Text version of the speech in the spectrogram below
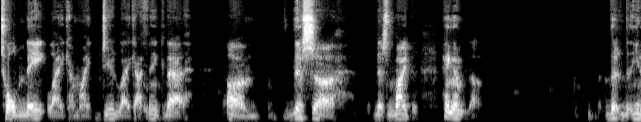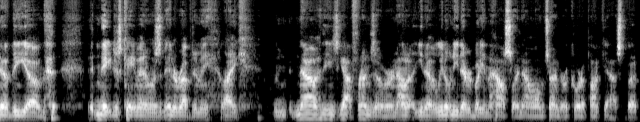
told nate like i'm like dude like i think that um this uh this might hang on the, the, you know the uh, Nate just came in and was interrupting me. Like now he's got friends over and now. You know we don't need everybody in the house right now. I'm trying to record a podcast. But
